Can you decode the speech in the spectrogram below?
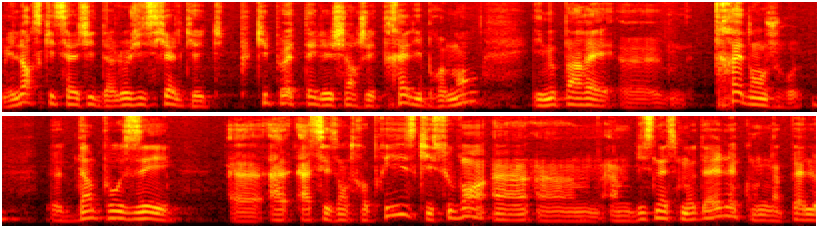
Mais lorsqu'il s'agit d'un logiciel qui, qui, peut être téléchargé très librement, il me paraît euh, très dangereux euh, d'imposer euh, à, ces entreprises qui souvent un, un, business model qu'on appelle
